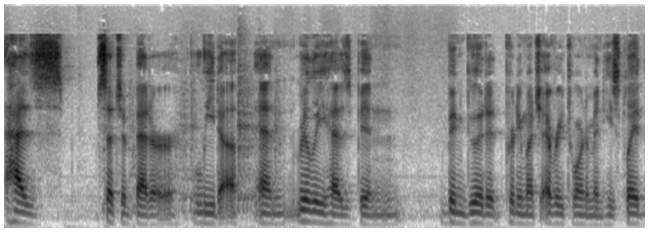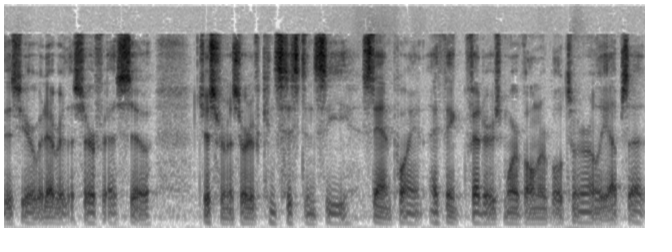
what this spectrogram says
has such a better lead up and really has been been good at pretty much every tournament he's played this year, whatever the surface. So, just from a sort of consistency standpoint, I think Federer's more vulnerable to an early upset.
